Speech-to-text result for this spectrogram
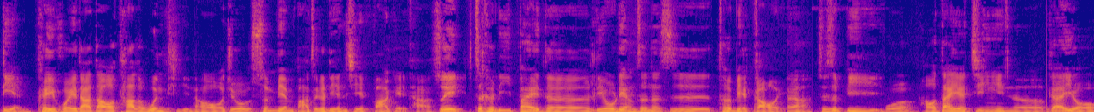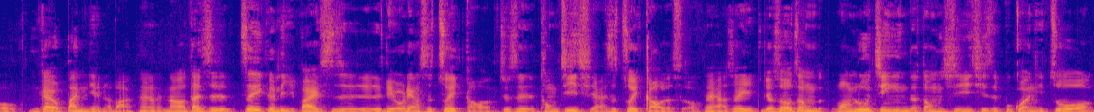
点，可以回答到他的问题，然后我就顺便把这个链接发给他。所以这个礼拜的流量真的是特别高诶，对啊，就是比我好歹也经营了，应该有应该有半年了吧，嗯，然后但是这一个礼拜是流量是最高，就是统计起来是最高的时候，对啊，所以有时候这种网络经营的东西，其实不管你做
